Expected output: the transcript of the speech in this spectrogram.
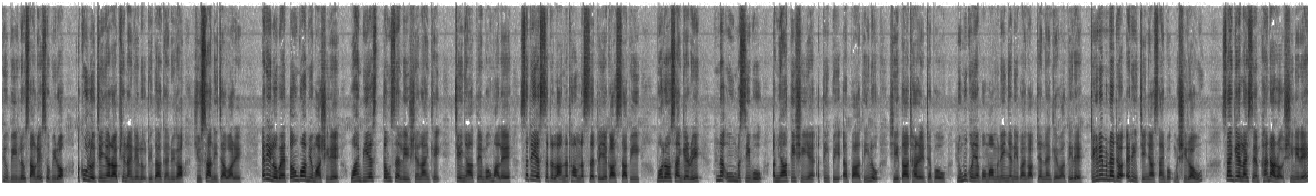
ပြုပြီးလှုပ်ဆောင်နေဆိုပြီးတော့အခုလိုကြေညာတာဖြစ်နိုင်တယ်လို့ဒေသခံတွေကယူဆနေကြပါတယ်။အဲ့ဒီလိုပဲသုံးခွမြို့မှာရှိတဲ့ YBS 34ရှင်လိုင်းဂိတ် ကြေညာတင်ပုံးမှာလည်း17ရက်17လ2021ရက်ကစပြီးမော်တော်ဆိုင်ကယ်တွေနှစ်ဦးမစီးဖို့အများသိရှိရန်အသိပေးအပ်ပါသည်လို့ရေးသားထားတဲ့ဓပုံလူမှုကွန်ရက်ပေါ်မှာမနေ့ညနေပိုင်းကပြန့်နှံ့ခဲ့ပါသေးတယ်ဒီကနေ့မနက်တော့အဲ့ဒီကြေညာဆိုင်ပုတ်မရှိတော့ဘူးဆိုင်ကယ်လိုင်စင်ဖမ်းတာတော့ရှိနေတယ်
